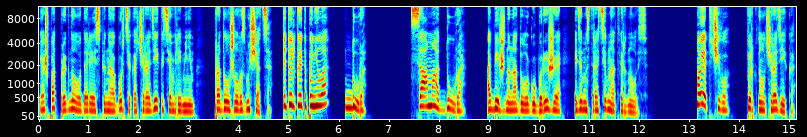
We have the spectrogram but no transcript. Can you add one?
Я аж подпрыгнула, ударяя спиной о бортик, а чародейка тем временем продолжила возмущаться. «Ты только это поняла? Дура!» «Сама дура!» Обиженно надула губы рыжая и демонстративно отвернулась. «А это чего?» — фыркнула чародейка.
